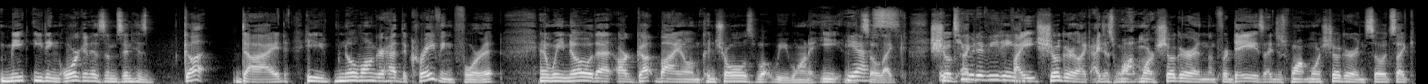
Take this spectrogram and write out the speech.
meat eating organisms in his gut died, he no longer had the craving for it. And we know that our gut biome controls what we want to eat. And Yes. so like sugar, like. If I eat sugar, like I just want more sugar. And then for days, I just want more sugar. And so it's like,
